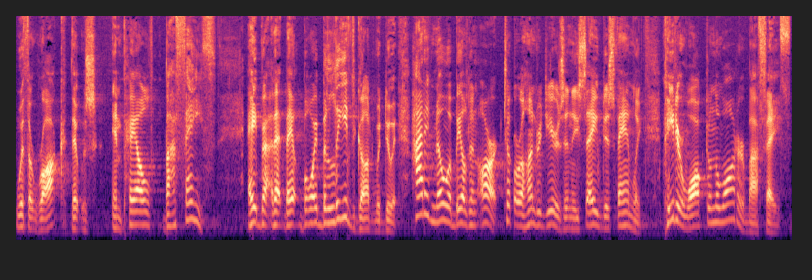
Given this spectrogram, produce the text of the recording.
with a rock that was impaled by faith? Abraham, that boy believed God would do it. How did Noah build an ark? Took over 100 years and he saved his family. Peter walked on the water by faith.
